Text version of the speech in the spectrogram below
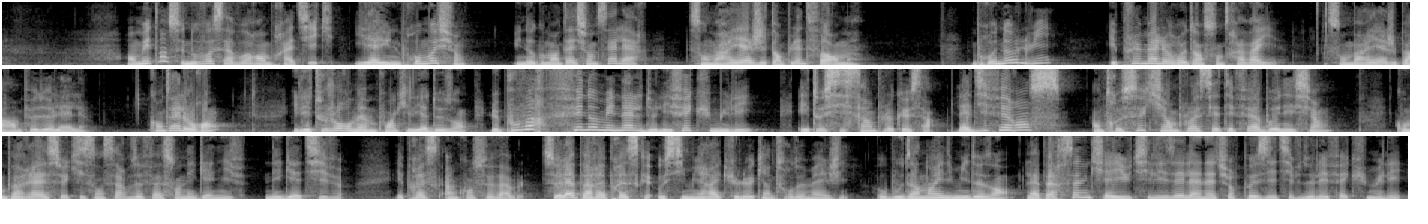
En mettant ce nouveau savoir en pratique, il a eu une promotion, une augmentation de salaire. Son mariage est en pleine forme. Bruno, lui, est plus malheureux dans son travail. Son mariage bat un peu de l'aile. Quant à Laurent, il est toujours au même point qu'il y a deux ans. Le pouvoir phénoménal de l'effet cumulé est aussi simple que ça. La différence entre ceux qui emploient cet effet à bon escient, comparé à ceux qui s'en servent de façon négative, est presque inconcevable. Cela paraît presque aussi miraculeux qu'un tour de magie. Au bout d'un an et demi, deux ans, la personne qui a utilisé la nature positive de l'effet cumulé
